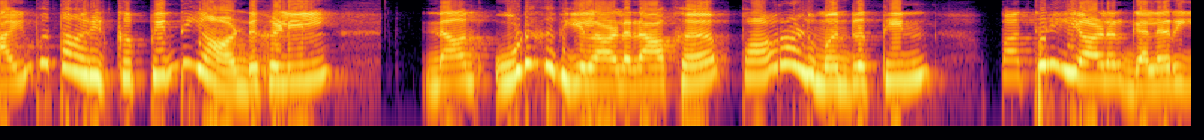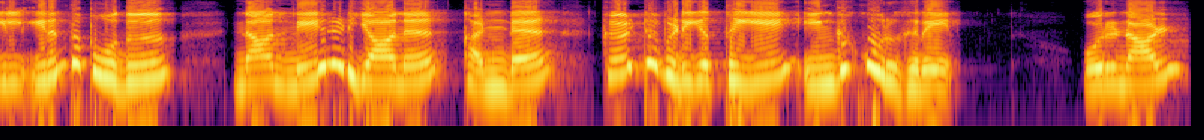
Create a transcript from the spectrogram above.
ஐம்பத்தாறிற்கு பிந்தைய ஆண்டுகளில் நான் ஊடகவியலாளராக பாராளுமன்றத்தின் பத்திரிகையாளர் கேலரியில் இருந்தபோது நான் நேரடியான கண்ட கேட்ட விடயத்தையே இங்கு கூறுகிறேன். ஒரு நாள்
